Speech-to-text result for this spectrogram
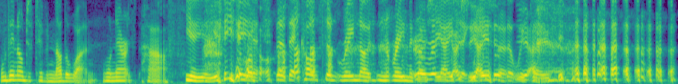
Well, then I'll just have another one. Well, now it's half. Yeah, yeah, yeah, yeah, yeah. that, that constant reno- n- renegotiation, yeah, that we yeah. do.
